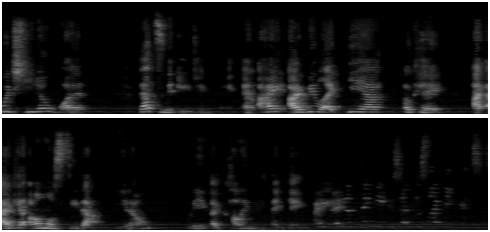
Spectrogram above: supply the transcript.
Which you know what? That's an aging thing, and I I'd be like, yeah, okay, I, I can almost see that. You know, what are you, uh, Colleen, you thinking? I, I'm thinking because I'm just like it's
